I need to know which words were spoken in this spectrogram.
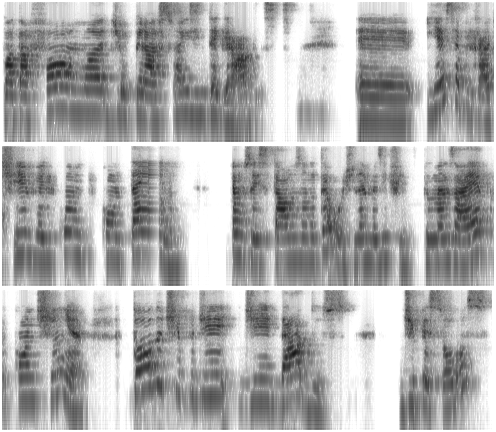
plataforma de operações integradas. É, e esse aplicativo, ele contém, eu não sei se está usando até hoje, né, mas enfim, pelo menos a época, continha todo tipo de, de dados de pessoas,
